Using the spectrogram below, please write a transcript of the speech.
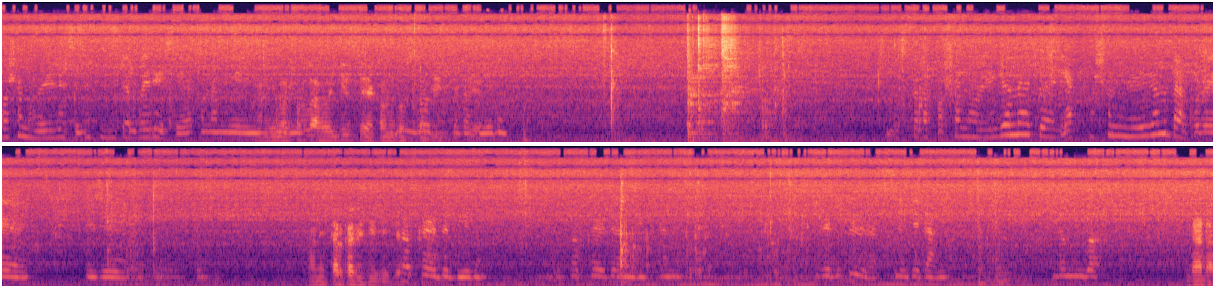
কষানো হয়ে গেছে দেখুন এখন আমি এই মশলা হয়ে গেছে এখন গোস্তটা দিয়ে দেব। গোস্তটা কষানো হয়ে গেলে তো এক কষানো হয়ে গেলে তারপরে এই যে মানে তরকারি দিয়ে দিতে তরকারিটা দিয়ে দেব। তরকারিটা আমি রেডি করে রাখছি যে ডালি ডঙ্গা ডাঁটা।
